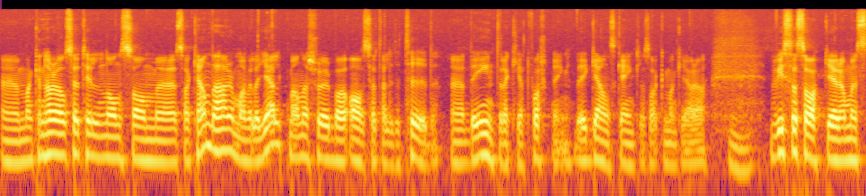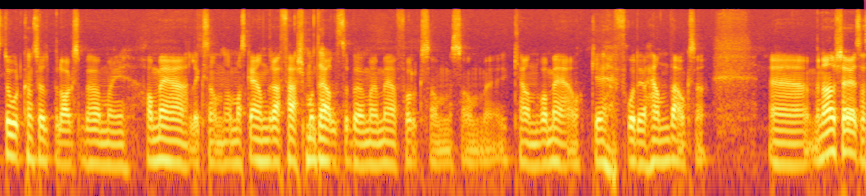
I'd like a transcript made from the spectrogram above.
Eh, Man kan höra av sig till någon som eh, så kan det här om man vill ha hjälp men annars är det bara att avsätta lite tid. Eh, Det är inte raketforskning. Det är ganska enkla saker man kan göra. Vissa saker, om man är ett stort konsultbolag så behöver man ju ha med, liksom, om man ska ändra affärsmodell så behöver man ha med folk som, som kan vara med och få det att hända också. Eh, Men annars är det så här,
